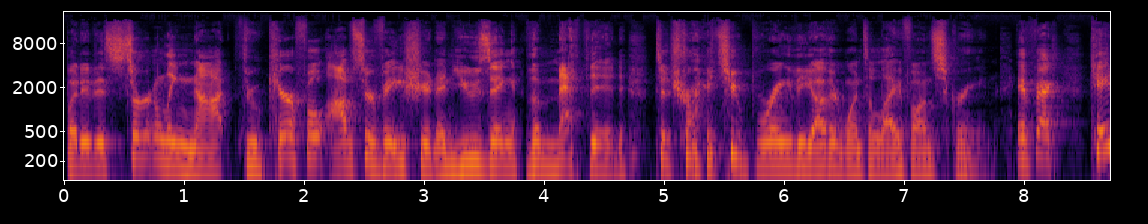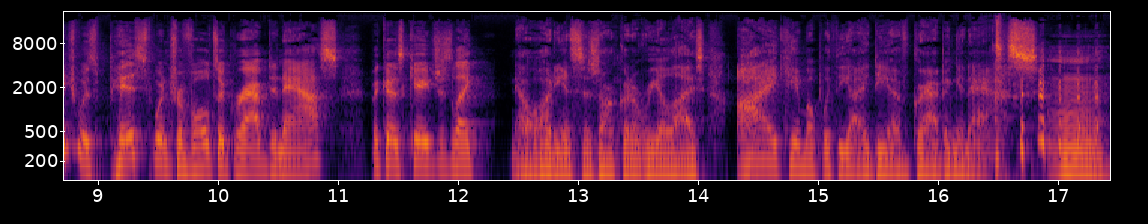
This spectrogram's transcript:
but it is certainly not through careful observation and using the method to try to bring the other one to life on screen. In fact, Cage was pissed when Travolta grabbed an ass because Cage is like, now audiences aren't going to realize I came up with the idea of grabbing an ass. Mm.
